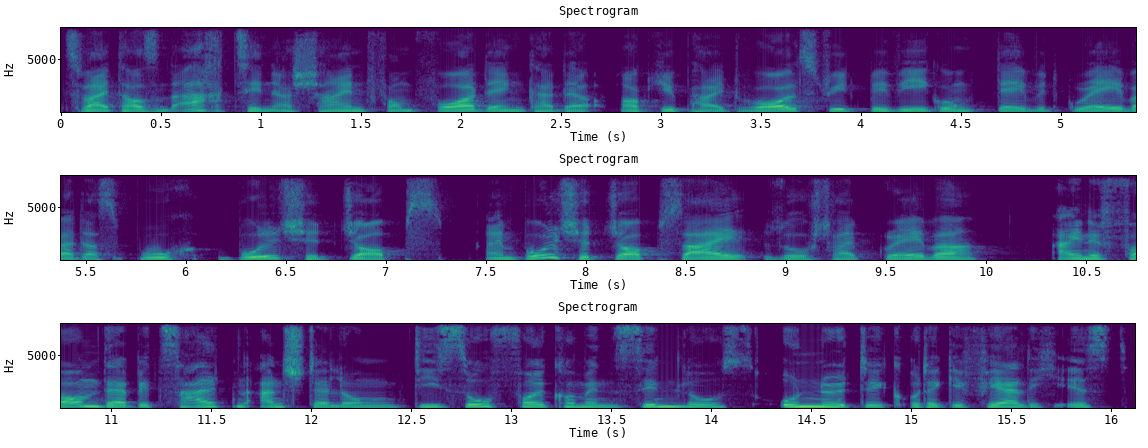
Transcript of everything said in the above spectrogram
2018 erscheint vom Vordenker der Occupied Wall Street-Bewegung David Graeber das Buch Bullshit Jobs. Ein Bullshit-Job sei, so schreibt Graeber, eine Form der bezahlten Anstellung, die so vollkommen sinnlos, unnötig oder gefährlich ist,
